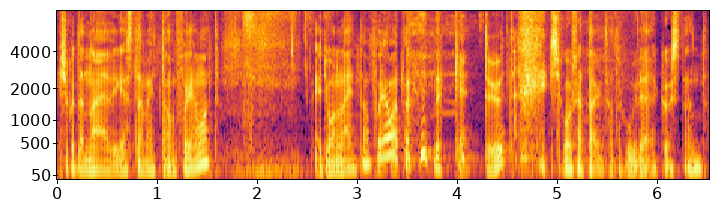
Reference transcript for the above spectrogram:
és akkor utána elvégeztem egy tanfolyamot, egy online tanfolyamot, de kettőt, és akkor most már taníthatok újra erkölcstant.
